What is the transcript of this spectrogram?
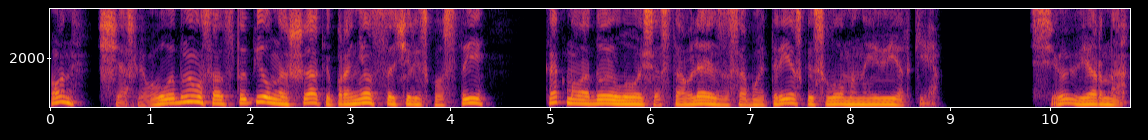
Он счастливо улыбнулся, отступил на шаг и пронесся через кусты, как молодой лось, оставляя за собой треск и сломанные ветки. Все верно.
